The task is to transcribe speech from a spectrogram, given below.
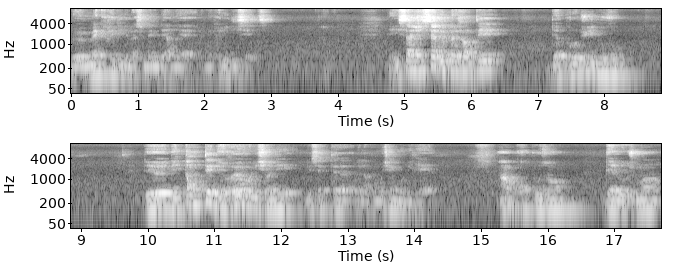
le mercredi de la semaine dernière, le mercredi 17. Et il s'agissait de présenter des produits nouveaux, de, de, tenter de révolutionner le secteur de la promotion immobilière en proposant des logements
